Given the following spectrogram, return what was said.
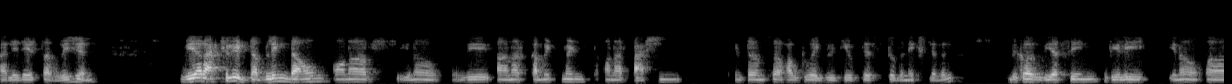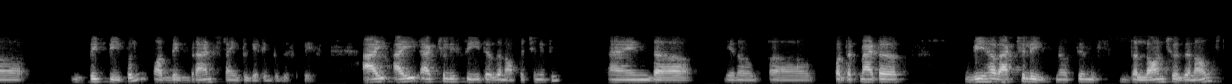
validates our vision. We are actually doubling down on our, you know, we on our commitment, on our passion in terms of how to execute this to the next level, because we are seeing really, you know, uh, big people or big brands trying to get into this space. I, I actually see it as an opportunity, and uh, you know, uh, for that matter, we have actually, you know, since the launch was announced,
